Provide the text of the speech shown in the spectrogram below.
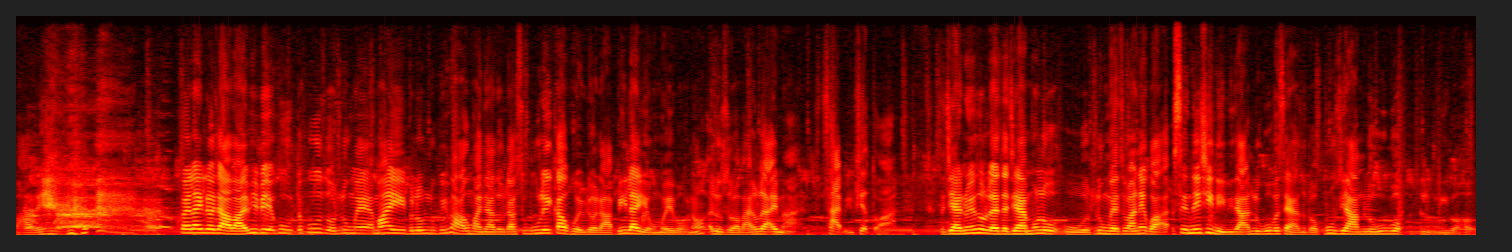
ဟိုဘာလဲခွဲလိုက်တော့ကြပါဖြစ်ဖြစ်အခုတခုဆိုလှူမယ်အမကြီးဘယ်လိုလှူပေးပါအောင်ဘာညာဆိုဒါစူဘူးလေးကောက်ခွဲပြီးတော့ဒါပြီးလိုက်ရုံပဲပေါ့နော်အဲ့လိုဆိုတော့ဘာလို့လဲအဲ့မှာစပြီးဖြစ်သွားတကြံတွင်းဆိုလဲတကြံမလို့ဟိုလှူမယ်ဆိုတာနဲ့ကွာအစင်းသေးရှိနေပြီသားလှူဖို့ပစံဆိုတော့ပူစရာမလိုဘူးပေါ့အဲ့လိုလေးပေါ့ဟုတ်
